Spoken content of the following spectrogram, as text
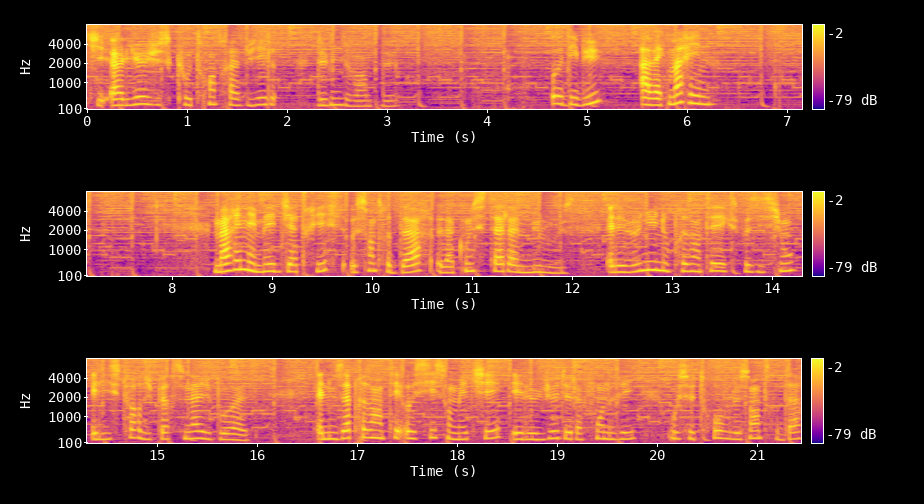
qui a lieu jusqu'au 30 avril 2022. Au début, avec Marine. Marine est médiatrice au centre d'art La Kunsthal à Mulhouse. Elle est venue nous présenter l'exposition et l'histoire du personnage Boaz. Elle nous a présenté aussi son métier et le lieu de la fonderie où se trouve le centre d'art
